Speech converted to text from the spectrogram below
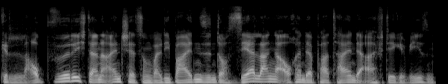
glaubwürdig, deine Einschätzung? Weil die beiden sind doch sehr lange auch in der Partei, in der AfD gewesen.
